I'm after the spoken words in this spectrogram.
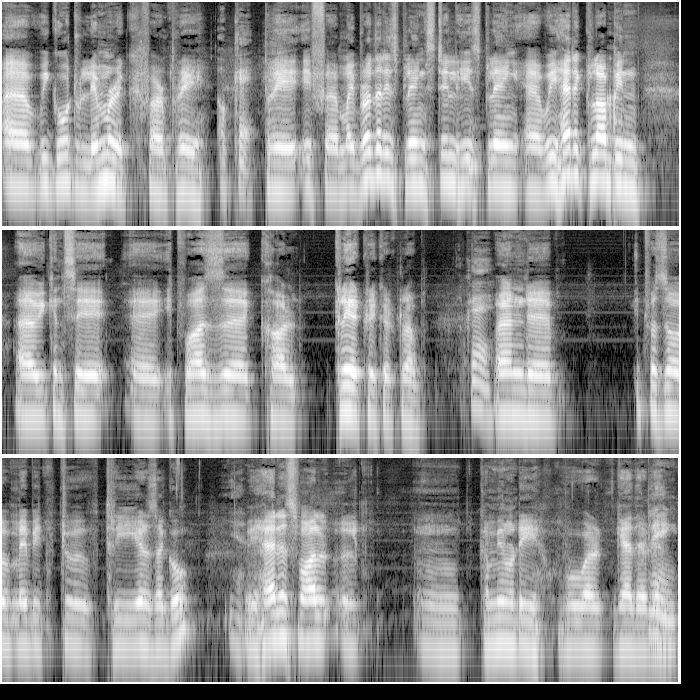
uh, we go to Limerick for pray. okay. Pray. If uh, my brother is playing, still he's playing. Uh, we had a club in. Uh, we can say uh, it was uh, called Clare Cricket Club, Okay. and uh, it was uh, maybe two, three years ago. Yeah. We had a small. Mm, community who were gathered Playing.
